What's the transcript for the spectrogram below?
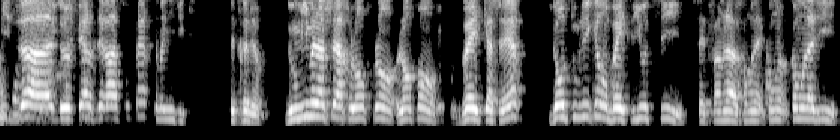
Mitzah de faire Zera à son frère. C'est magnifique. C'est très bien. Donc, Mimanachar, l'enfant, l'enfant va être Kacher. Dans tous les cas, on va être Yotzi, cette femme-là, comme on a, comme, comme on a dit,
